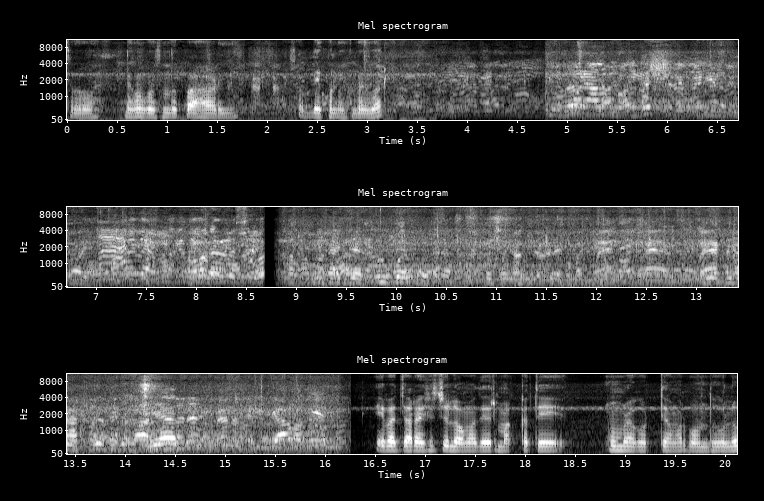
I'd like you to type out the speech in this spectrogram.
তো দেখুন কত সুন্দর পাহাড়ি, সব দেখুন এগুলো এবার। এবার যারা এসেছিল আমাদের মাক্কাতে উমরা করতে আমার বন্ধুগুলো,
